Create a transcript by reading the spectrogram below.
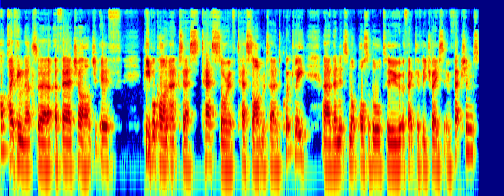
I think that's a, a fair charge. If people can't access tests or if tests aren't returned quickly, uh, then it's not possible to effectively trace infections,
